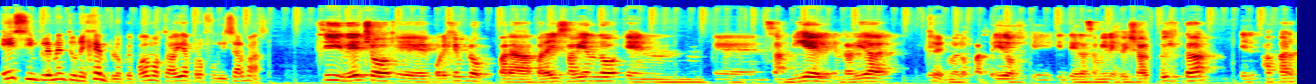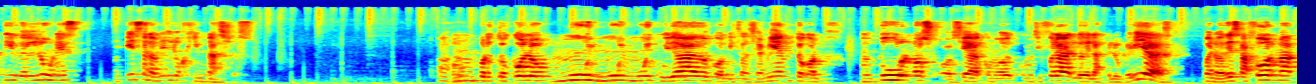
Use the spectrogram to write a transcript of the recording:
es simplemente un ejemplo que podemos todavía profundizar más. Sí, de hecho, eh, por ejemplo, para, ir sabiendo, en, San Miguel, en realidad, uno de los partidos que, integra San Miguel es Bellavista, a partir del lunes empiezan a abrir los gimnasios con un protocolo muy, muy, muy cuidado, con distanciamiento, con, turnos, o sea, como, como si fuera lo de las peluquerías. Bueno, de esa forma,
